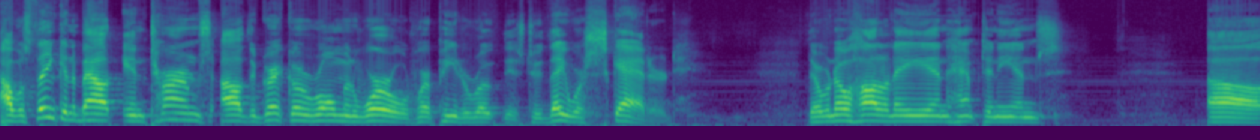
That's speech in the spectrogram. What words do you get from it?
I was thinking about in terms of the Greco Roman world where Peter wrote this to. They were scattered. There were no Holiday Inn, Hampton Inns. Uh,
